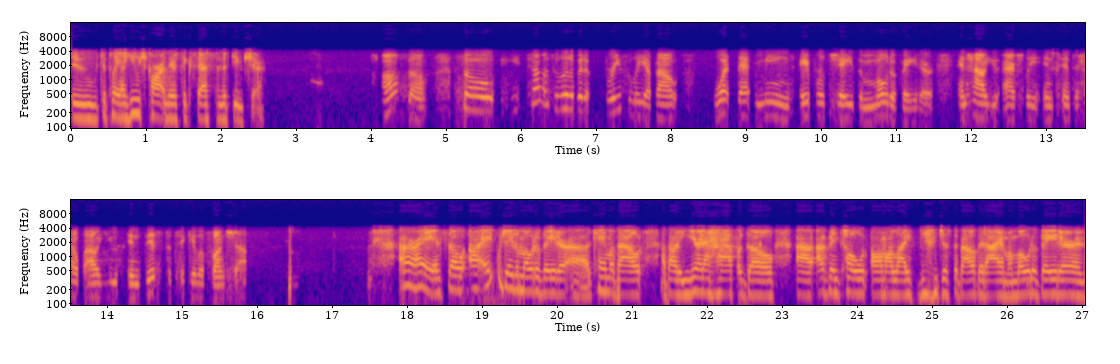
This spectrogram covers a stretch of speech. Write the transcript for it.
to to play a huge part in their success in the future. Awesome. So, tell us a little bit briefly about what that means, April J, the motivator, and how you actually intend to help our youth in this particular fun shop. All right, and so uh, April J, the motivator, uh, came about about a year and a half ago. Uh, I've been told all my life just about that I am a motivator, and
